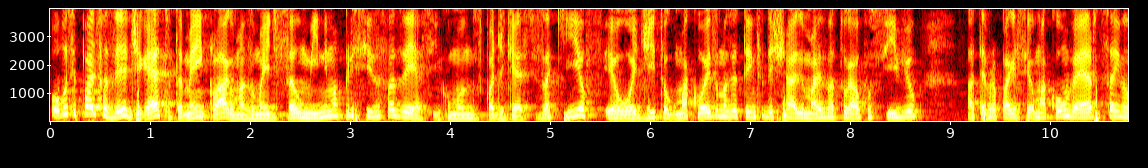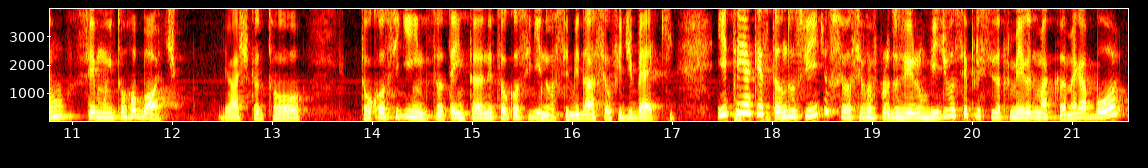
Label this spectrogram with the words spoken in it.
Ou você pode fazer direto também, claro, mas uma edição mínima precisa fazer. Assim como nos podcasts aqui, eu, eu edito alguma coisa, mas eu tento deixar ele o mais natural possível, até para parecer uma conversa e não ser muito robótico. Eu acho que eu tô, tô conseguindo, tô tentando e tô conseguindo. Você me dá seu feedback. E tem a questão dos vídeos. Se você for produzir um vídeo, você precisa primeiro de uma câmera boa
